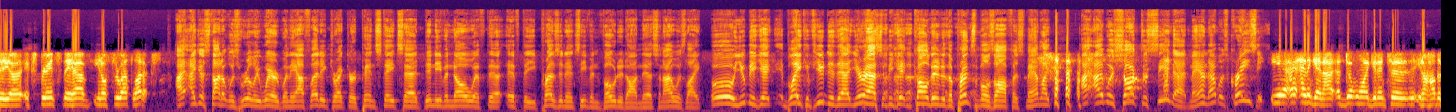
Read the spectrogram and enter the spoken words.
the uh, experience they have, you know, through athletics. I, I, just thought it was really weird when the athletic director at Penn State said didn't even know if the if the presidents even voted on this, and I was like, "Oh, you be get Blake. If you did that, your ass would be getting called into the principal's office, man." Like, I, I, was shocked to see that, man. That was crazy. Yeah, and again, I don't want to get into you know how the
